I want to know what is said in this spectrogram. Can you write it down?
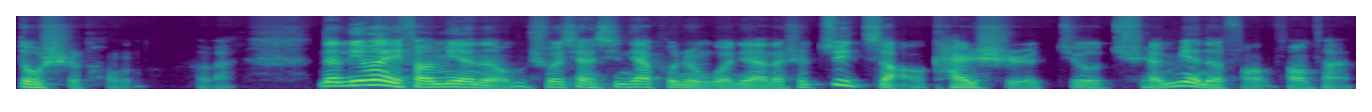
都失控了。好吧，那另外一方面呢，我们说像新加坡这种国家呢，是最早开始就全面的防防范，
